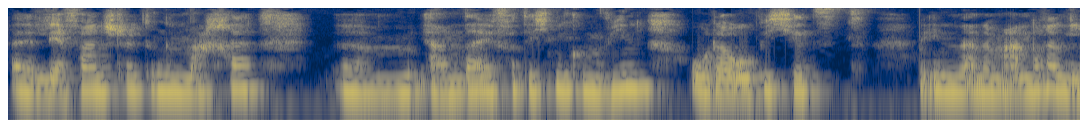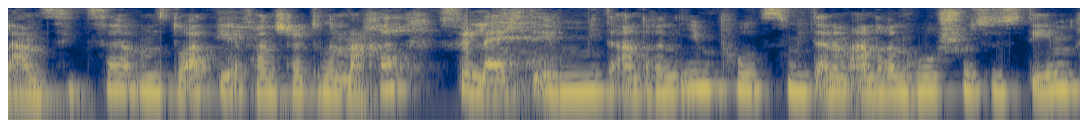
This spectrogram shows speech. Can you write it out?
Lehrveranstaltungen mache ähm, an der FH Technikum Wien oder ob ich jetzt in einem anderen Land sitze und dort Lehrveranstaltungen mache, vielleicht eben mit anderen Inputs, mit einem anderen Hochschulsystem,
